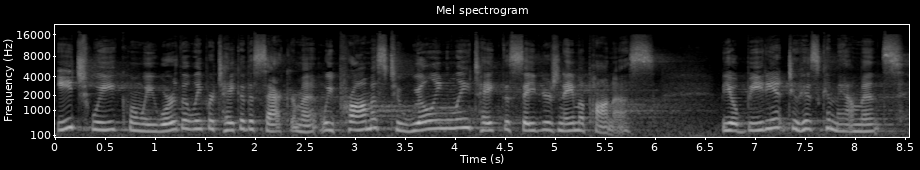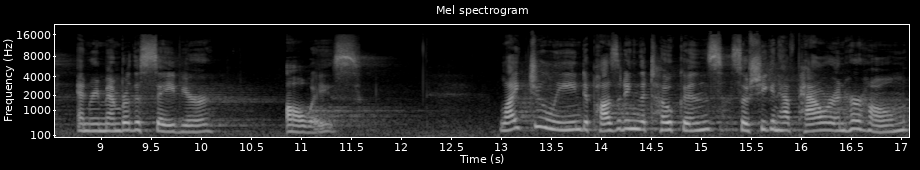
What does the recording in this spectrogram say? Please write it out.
Each week, when we worthily partake of the sacrament, we promise to willingly take the Savior's name upon us, be obedient to his commandments, and remember the Savior always. Like Julene depositing the tokens so she can have power in her home,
